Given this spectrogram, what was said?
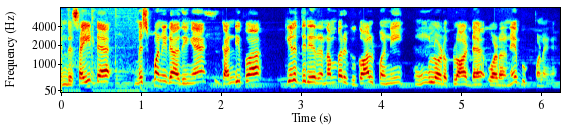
இந்த சைட்டை மிஸ் பண்ணிடாதீங்க. கண்டிப்பாக கீழே தெரியிற நம்பருக்கு கால் பண்ணி உங்களோட பிளாட்டை உடனே புக் பண்ணுங்கள்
